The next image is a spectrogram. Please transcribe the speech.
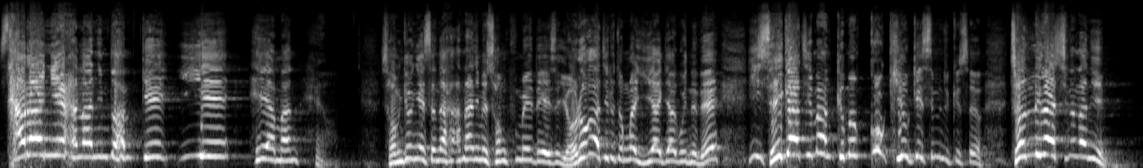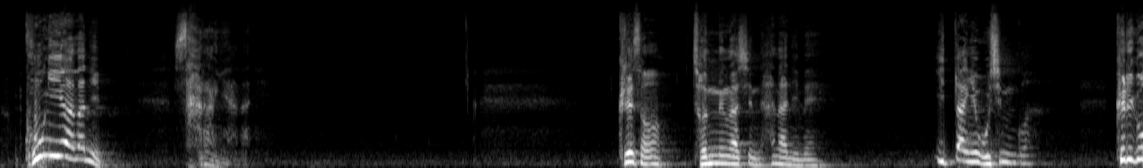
사랑의 하나님도 함께 이해해야만 해요. 성경에서는 하나님의 성품에 대해서 여러 가지로 정말 이야기하고 있는데 이 세 가지만큼은 꼭 기억했으면 좋겠어요. 전능하신 하나님, 공의의 하나님, 사랑의 하나님. 그래서 전능하신 하나님의 이 땅에 오심과 그리고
